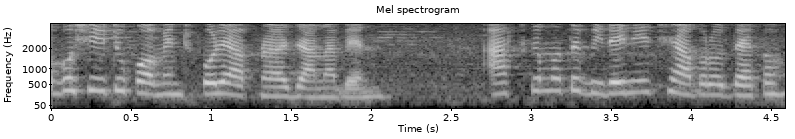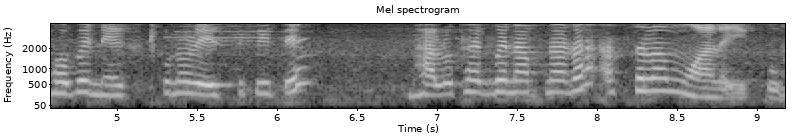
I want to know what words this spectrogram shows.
অবশ্যই একটু কমেন্ট করে আপনারা জানাবেন। আজকের মতো বিদায় নিয়েছি, আবারও দেখা হবে নেক্সট কোনো রেসিপিতে ভালো থাকবেন আপনারা, আসসালামু আলাইকুম।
